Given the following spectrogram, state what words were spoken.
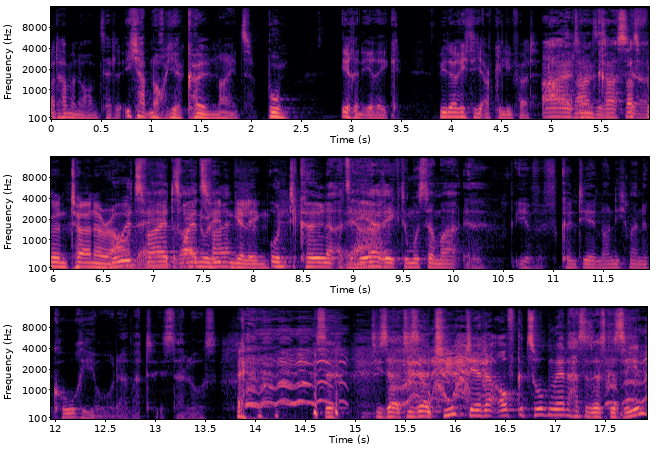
Was haben wir noch am Zettel? Ich habe noch hier Köln-Mainz. Boom. Ehren Erik. Wieder richtig abgeliefert. Alter, Wahnsinn. krass. Was ja. für ein Turnaround. 0-2, 2-0 hinten gelegen. Und die Kölner, also ja. Erik, du musst ja mal, äh, ihr könnt ihr noch nicht mal eine Choreo oder was ist da los? also, dieser, dieser Typ, der da aufgezogen wird, hast du das gesehen?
